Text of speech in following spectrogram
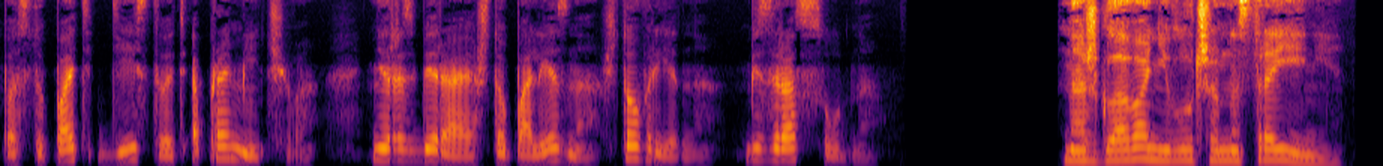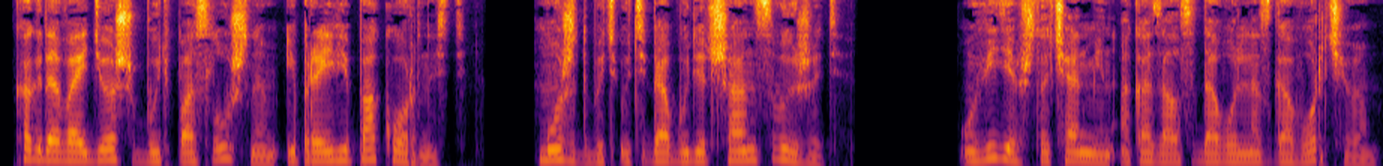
Поступать, действовать опрометчиво не разбирая, что полезно, что вредно, безрассудно. Наш глава не в лучшем настроении. Когда войдешь, будь послушным и прояви покорность. Может быть, у тебя будет шанс выжить. Увидев, что Чанмин оказался довольно сговорчивым,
